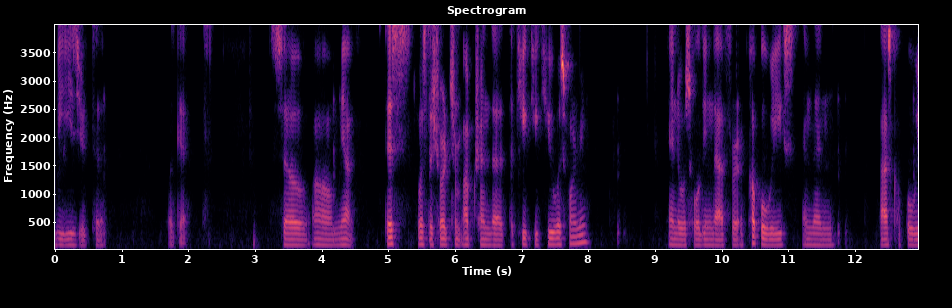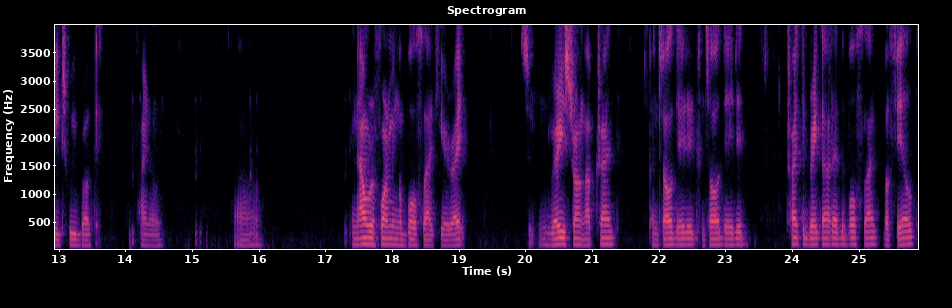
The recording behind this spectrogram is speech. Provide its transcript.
be easier to look at. So um, yeah. This was the short-term uptrend that the QQQ was forming. And it was holding that for a couple weeks. And then last couple weeks we broke it finally. Uh, and now we're forming a bull flag here right? So very strong uptrend consolidated, consolidated, tried to break out at the bull flag, but failed.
